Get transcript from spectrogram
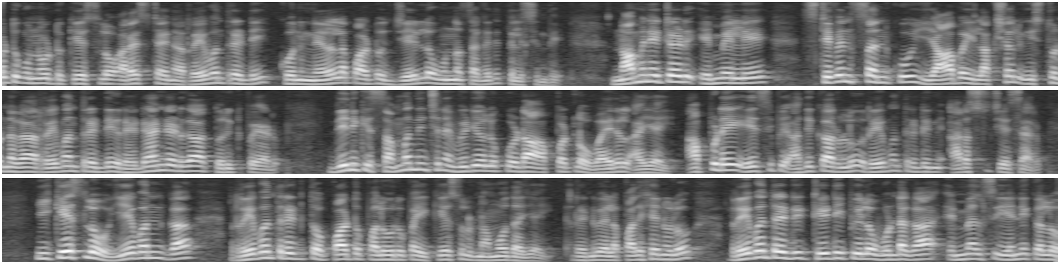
ఓటుకు నోటు కేసులో అరెస్ట్ అయిన రేవంత్ రెడ్డి కొన్ని నెలల పాటు జైల్లో ఉన్న సంగతి తెలిసింది. నామినేటెడ్ ఎమ్మెల్యే స్టీవెన్సన్కు యాభై లక్షలు ఇస్తుండగా రేవంత్ రెడ్డి రెడ్ హ్యాండెడ్గా దొరికిపోయాడు. దీనికి సంబంధించిన వీడియోలు కూడా అప్పట్లో వైరల్ అయ్యాయి. అప్పుడే ఏసీపీ అధికారులు రేవంత్ రెడ్డిని అరెస్టు చేశారు. ఈ కేసులో ఏ వన్గా రేవంత్ రెడ్డితో పాటు పలువురుపై కేసులు నమోదయ్యాయి. రెండు వేల పదిహేనులో రేవంత్ రెడ్డి టీడీపీలో ఉండగా ఎమ్మెల్సీ ఎన్నికల్లో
